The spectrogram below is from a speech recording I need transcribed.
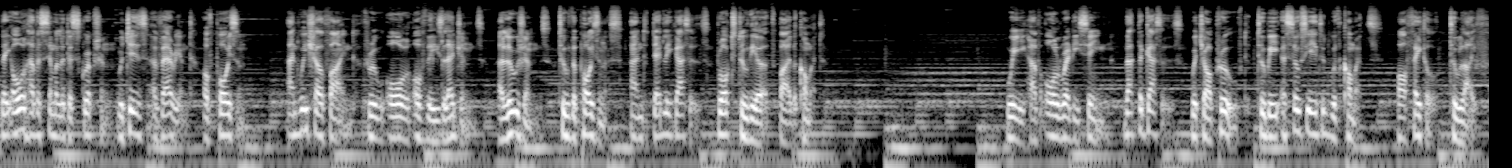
They all have a similar description, which is a variant of poison, and we shall find through all of these legends allusions to the poisonous and deadly gases brought to the Earth by the comet. We have already seen that the gases, which are proved to be associated with comets, are fatal to life.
